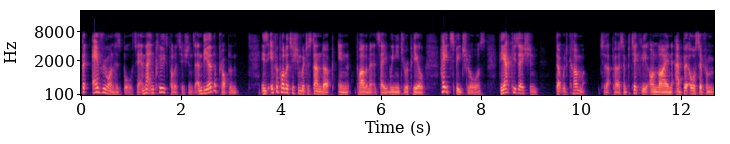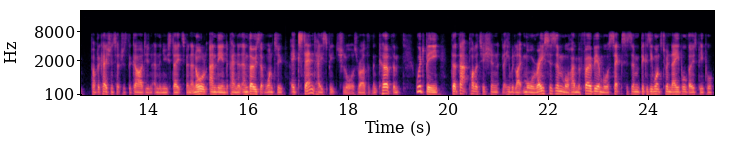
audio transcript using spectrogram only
but everyone has bought it, and that includes politicians. And the other problem is if a politician were to stand up in parliament and say we need to repeal hate speech laws, the accusation that would come to that person, particularly online, but also from publications such as the Guardian and the New Statesman and all and the Independent and those that want to extend hate speech laws rather than curb them, would be that that politician that he would like more racism, more homophobia, more sexism because he wants to enable those people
